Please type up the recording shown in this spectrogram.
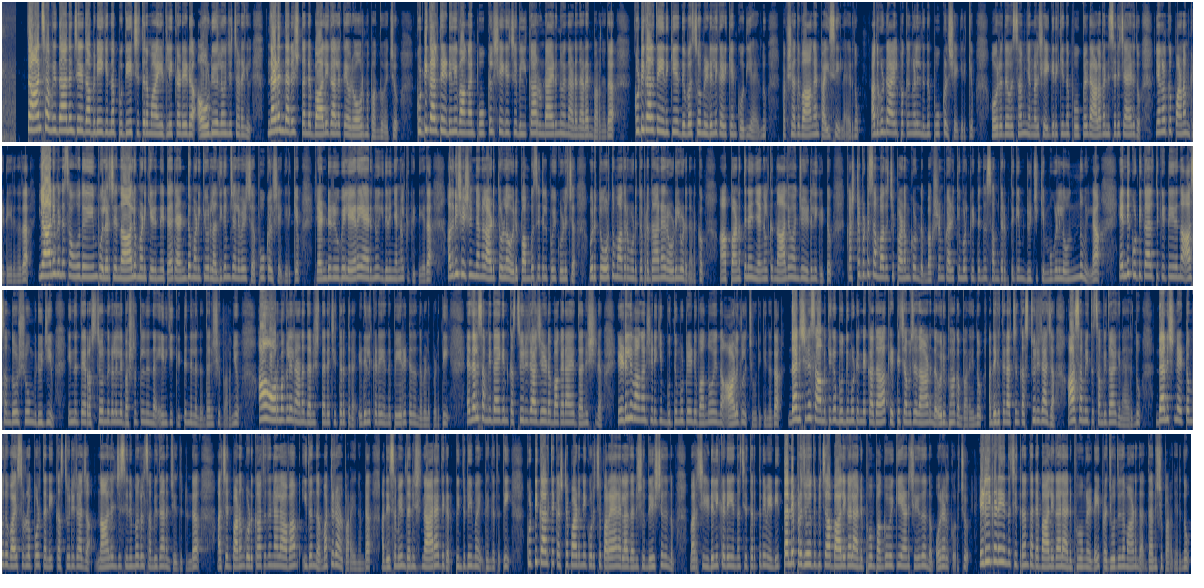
താൻ സംവിധാനം ചെയ്ത് അഭിനയിക്കുന്ന പുതിയ ചിത്രമായ ഇഡ്ലിക്കടയുടെ ഓഡിയോ ലോഞ്ച് ചടങ്ങിൽ നടൻ ധനുഷ് തന്റെ ബാല്യകാലത്തെ ഒരു ഓർമ്മ പങ്കുവച്ചു. കുട്ടിക്കാലത്ത് ഇഡലി വാങ്ങാൻ പൂക്കൾ ശേഖരിച്ച് വിൽക്കാറുണ്ടായിരുന്നുവെന്നാണ് നടൻ പറഞ്ഞത്. കുട്ടിക്കാലത്ത് എനിക്ക് ദിവസവും ഇഡലി കഴിക്കാൻ കൊതിയായിരുന്നു. പക്ഷെ അത് വാങ്ങാൻ പൈസയില്ലായിരുന്നു. അതുകൊണ്ട് അയൽപ്പക്കങ്ങളിൽ നിന്ന് പൂക്കൾ ശേഖരിക്കും. ഓരോ ദിവസം ഞങ്ങൾ ശേഖരിക്കുന്ന പൂക്കളുടെ അളവനുസരിച്ചായിരുന്നു ഞങ്ങൾക്ക് പണം കിട്ടിയിരുന്നത്. ഞാനും എന്റെ സഹോദരിയും പുലർച്ചെ നാലു മണിക്ക് എഴുന്നേറ്റ് രണ്ട് മണിക്കൂറിലധികം ചെലവഴിച്ച് പൂക്കൾ ശേഖരിക്കും. രണ്ട് രൂപയിലേറെയായിരുന്നു ഇതിന് ഞങ്ങൾക്ക് കിട്ടിയത്. അതിനുശേഷം ഞങ്ങൾ അടുത്തുള്ള ഒരു പമ്പ് സെറ്റിൽ പോയി കുളിച്ച് ഒരു തോർത്തു മാത്രം എടുത്ത് പ്രധാന റോഡിലൂടെ നടക്കും. ആ പണത്തിന് ഞങ്ങൾക്ക് നാലോ അഞ്ചോ ഇഡലി കിട്ടും. കഷ്ടപ്പെട്ട് സമ്പാദിച്ച് പണം കൊണ്ട് ഭക്ഷണം കഴിക്കുമ്പോൾ കിട്ടുന്ന സംതൃപ്തിക്കും രുചിക്കും മുകളിൽ ഒന്നുമില്ല. എന്റെ കുട്ടിക്കാലത്ത് കിട്ടിയിരുന്ന ആ സന്തോഷവും രുചിയും ഇന്നത്തെ റെസ്റ്റോറന്റുകളിലെ ഭക്ഷണത്തിൽ നിന്ന് എനിക്ക് കിട്ടുന്നില്ലെന്ന് ധനുഷ് പറഞ്ഞു. ആ ഓർമ്മകളിലാണ് ധനുഷ് തന്റെ ചിത്രത്തിന് ഇഡലിക്കട എന്ന് പേരിട്ടതെന്ന് വെളിപ്പെടുത്തി. എന്നാൽ സംവിധായകൻ കസ്തൂരി രാജയുടെ മകനായ ധനുഷിന് ഇഡലി വാങ്ങാൻ ശരിക്കും ബുദ്ധിമുട്ടേണ്ടി വന്നോ എന്ന് ആളുകൾ ചോദിക്കുന്നത്. ധനുഷിന് സാമ്പത്തിക ബുദ്ധിമുട്ടിന്റെ കഥ കെട്ടിച്ചമച്ചതാണെന്ന് ഒരു ഭാഗം പറയുന്നു. അദ്ദേഹത്തിന്റെ അച്ഛൻ കസ്തൂരി രാജ ആ സമയത്ത് സംവിധായകനായിരുന്നു. ധനുഷിന് എട്ടൊമ്പത് വയസ്സുള്ളപ്പോൾ തന്നെ കസ്തൂരി രാജ നാലഞ്ച് സിനിമകൾ സംവിധാനം ചെയ്തിട്ടുണ്ട്. അച്ഛൻ പണം കൊടുക്കാത്തതിനാലാവാം ഇതെന്ന് മറ്റൊരാൾ പറയുന്നുണ്ട്. അതേസമയം ധനുഷിന്റെ ആരാധകർ പിന്തുണയുമായി രംഗത്തെത്തി. കുട്ടിക്കാലത്തെ കഷ്ടപ്പാടിനെ കുറിച്ച് പറയാനല്ല ധനുഷ് ഉദ്ദേശിച്ചതെന്നും മറിച്ച് ഇഡലിക്കട എന്ന ചിത്രത്തിന് വേണ്ടി തന്നെ പ്രചോദിപ്പിച്ച ബാല്യകാല അനുഭവം പങ്കുവയ്ക്കുകയാണ് ചെയ്തതെന്നും ഒരാൾ കുറിച്ചു. ഇഡലിക്കട എന്ന ചിത്രം തന്റെ ബാല്യകാല അനുഭവങ്ങളുടെ പ്രചോദിതമാണെന്ന് ധനുഷ് പറഞ്ഞിരുന്നു.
